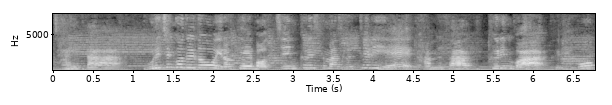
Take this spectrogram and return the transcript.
잘했다. 우리 친구들도 이렇게 멋진 크리스마스 트리에 감사 그림과 그리고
